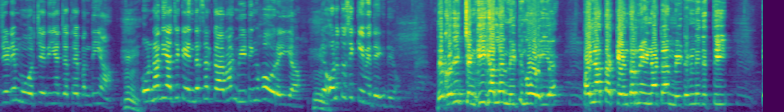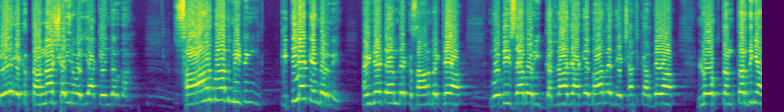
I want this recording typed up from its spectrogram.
ਜਿਹੜੇ ਮੋਰਚੇ ਦੀਆਂ ਜਥੇਬੰਦੀਆਂ। ਉਹਨਾਂ ਦੀ ਅੱਜ ਕੇਂਦਰ ਸਰਕਾਰ ਨਾਲ ਮੀਟਿੰਗ ਹੋ ਰਹੀ ਆ ਤੇ ਉਹਨੂੰ ਤੁਸੀਂ ਕਿਵੇਂ ਦੇਖਦੇ ਹੋ? ਦੇਖੋ ਜੀ ਚੰਗੀ ਗੱਲ ਹੈ ਮੀਟਿੰਗ ਹੋ ਰਹੀ ਹੈ। ਪਹਿਲਾਂ ਤਾਂ ਕੇਂਦਰ ਨੇ ਇੰਨਾ ਟਾਈਮ ਮੀਟਿੰਗ ਨਹੀਂ ਦਿੱਤੀ। ਇਹ ਇੱਕ ਤਾਨਾਸ਼ਾਹੀ ਰਵਈਆ ਕੇਂਦਰ ਦਾ। ਸਾਲ ਬਾਅਦ ਮੀਟਿੰਗ ਕੀਤੀ ਹੈ ਕੇਂਦਰ ਨੇ। ਇੰਨੇ ਟਾਈਮ ਦੇ ਕਿਸਾਨ ਬੈਠੇ ਆ। ਮੋਦੀ ਸਾਹਿਬ ਹੋਰੀ ਗੱਲਾਂ ਜਾ ਕੇ ਬਾਹਰਲੇ ਦੇਸ਼ਾਂ 'ਚ ਕਰਦੇ ਆ, ਲੋਕਤੰਤਰ ਦੀਆਂ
